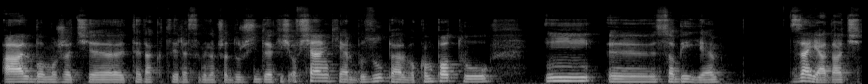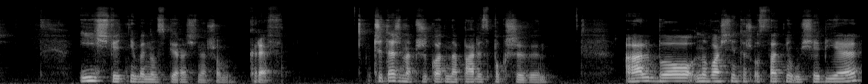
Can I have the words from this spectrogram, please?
albo możecie te daktyle sobie na przykład dorzucić do jakiejś owsianki, albo zupy, albo kompotu i yy, sobie je zajadać i świetnie będą wspierać naszą krew. Czy też na przykład na pary z pokrzywy. Albo, no właśnie też ostatnio u siebie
